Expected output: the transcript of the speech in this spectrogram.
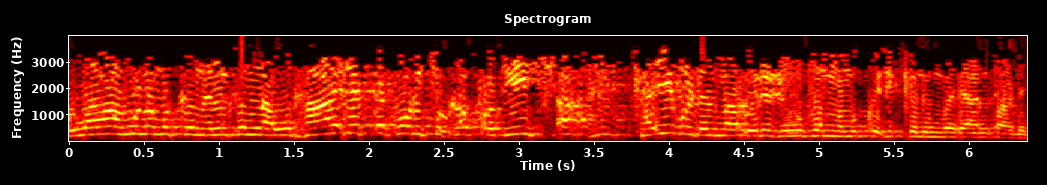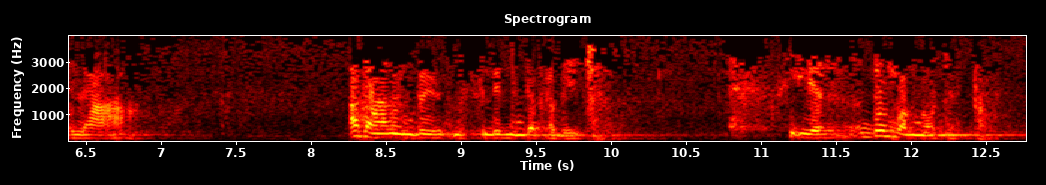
അള്ളാഹു നമുക്ക് നൽകുന്ന ഉദാരത്തെക്കുറിച്ചുള്ള കുറിച്ചുള്ള പ്രതീക്ഷ കൈവിടുന്ന ഒരു രൂപം നമുക്കൊരിക്കലും വരാൻ പാടില്ല. അതാണ് എന്ത് മുസ്ലിമിന്റെ പ്രതീക്ഷ? എന്തും വന്നോട്ടെ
